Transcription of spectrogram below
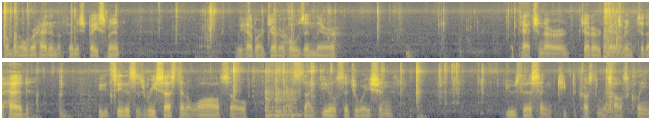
from an overhead in a finished basement. Uh, we have our jetter hose in there attaching our jetter attachment to the head. You can see this is recessed in a wall so this is ideal situation. Use this and keep the customer's house clean.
